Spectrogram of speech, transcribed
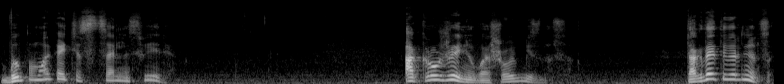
Вы помогаете социальной сфере. Окружению вашего бизнеса. Тогда это вернется.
